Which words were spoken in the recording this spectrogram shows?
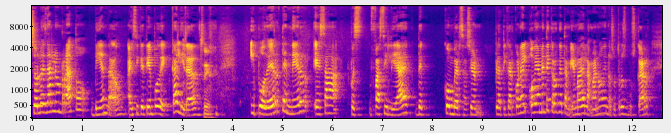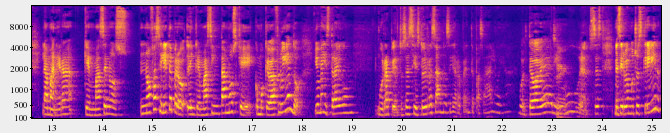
solo es darle un rato bien dado, ahí sí que tiempo de calidad y poder tener esa, pues, facilidad de conversación platicar con él. Obviamente creo que también va de la mano de nosotros buscar la manera que más se nos no facilite, pero en que más sintamos que como que va fluyendo. Yo me distraigo muy rápido, entonces si estoy rezando así de repente pasa algo, ya volteo a ver y uh, entonces me sirve mucho escribir.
